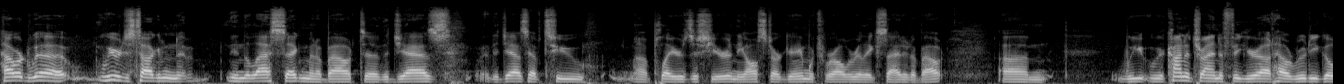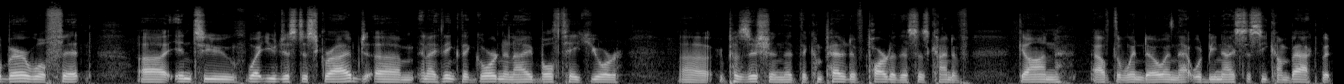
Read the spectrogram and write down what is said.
Howard, uh, we were just talking in the last segment about uh, the Jazz. The Jazz have two uh, players this year in the All Star game, which we're all really excited about. Um, we, we're kind of trying to figure out how Rudy Gobert will fit uh, into what you just described. Um, and I think that Gordon and I both take your uh, position that the competitive part of this has kind of gone out the window, and that would be nice to see come back. But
